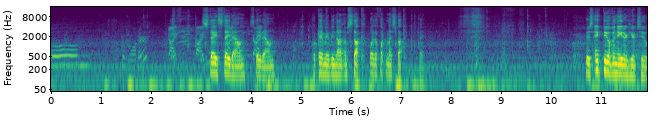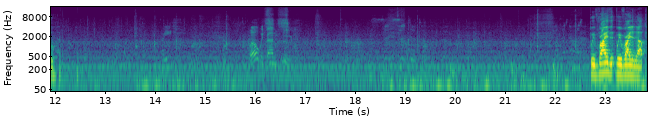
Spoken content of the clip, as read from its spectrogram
Um, the water? Guys, guys. Stay, stay guys, down, stay down. Okay, maybe not. I'm stuck. Why the fuck am I stuck? Okay. There's Ichthyovenator here too. Well, we found food. We ride it. We ride it up.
